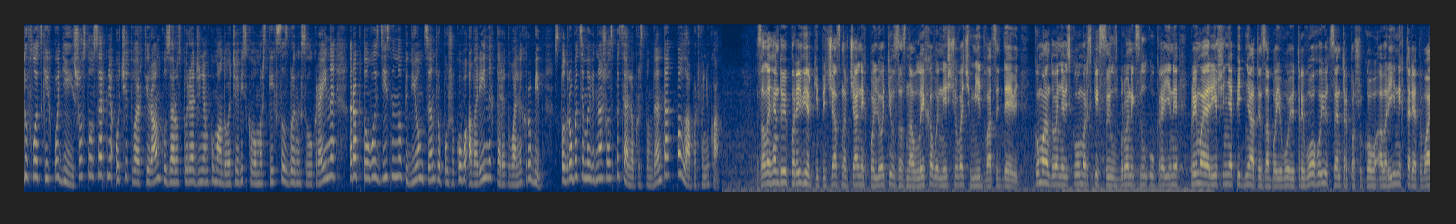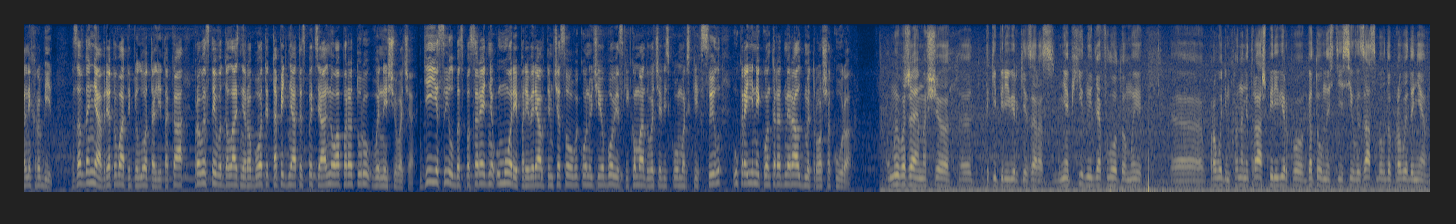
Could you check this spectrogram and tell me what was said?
До флотських подій 6 серпня о 4 ранку за розпорядженням командувача військово-морських сил збройних сил України раптово здійснено підйом центру пошуково-аварійних та рятувальних робіт з подробицями від нашого спеціального кореспондента Павла Парфенюка. За легендою перевірки, під час навчальних польотів зазнав лиха винищувач Мі-29. Командування військово-морських сил Збройних сил України приймає рішення підняти за бойовою тривогою центр пошуково-аварійних та рятувальних робіт. Завдання врятувати пілота літака, провести водолазні роботи та підняти спеціальну апаратуру винищувача. Дії сил безпосередньо у морі перевіряв тимчасово виконуючий обов'язки командувача військово-морських сил України контрадмірал Дмитро Шакуро. Ми вважаємо, що е, такі перевірки зараз необхідні для флоту. Ми е, проводимо хронометраж, перевірку готовності сил і засобів до проведення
